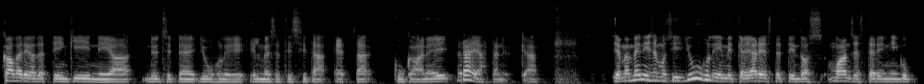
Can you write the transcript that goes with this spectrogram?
kaveri otettiin kiinni, ja nyt sitten ne juhlii ilmeisesti sitä, että kukaan ei räjähtänytkään. Ja mä menin semmoisiin juhliin, mitkä järjestettiin tuossa Manchesterin niin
